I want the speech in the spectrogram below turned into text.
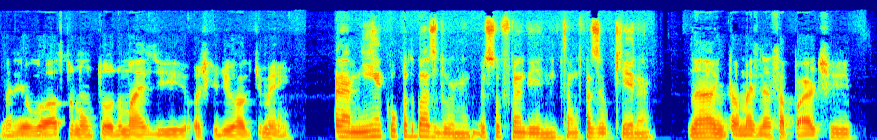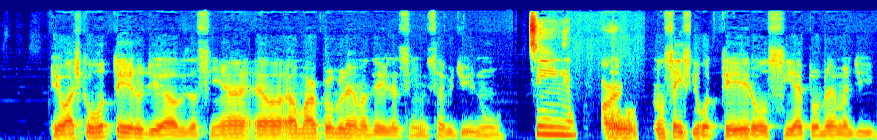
Mas eu gosto num todo mais de. Acho que de Rocketman. Pra mim é culpa do Baz Luhrmann. Eu sou fã dele, então fazer o quê, né? Não, então, mas nessa parte eu acho que o roteiro de Elvis, assim, é, é, é o maior problema dele, assim, sabe? De não. Sim, eu ou, não sei se roteiro ou se é problema de,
